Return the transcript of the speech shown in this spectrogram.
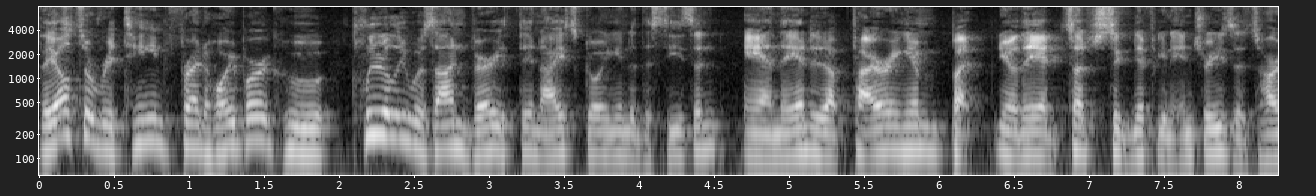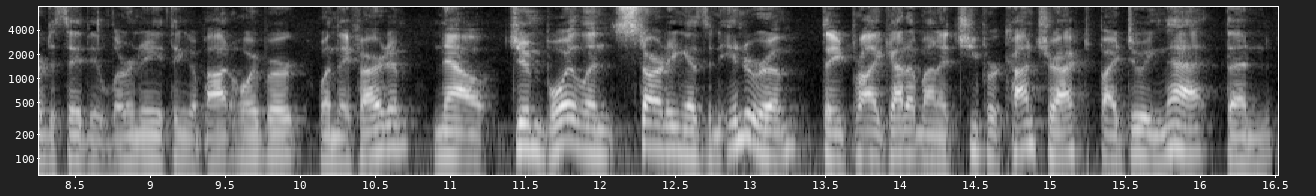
they also retained Fred Hoiberg, who clearly was on very thin ice going into the season, and they ended up firing him. But you know they had such significant injuries; it's hard to say they learned anything about Hoiberg when they fired him. Now Jim Boylan, starting as an interim, they probably got him on a cheaper contract by doing that than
